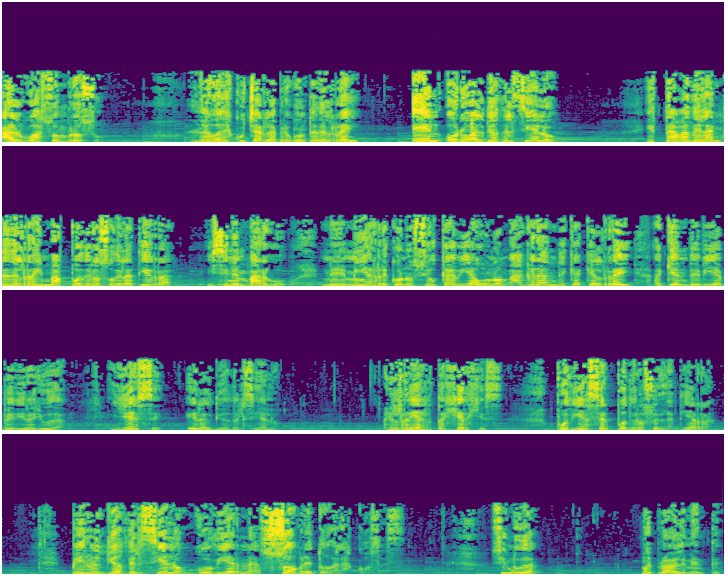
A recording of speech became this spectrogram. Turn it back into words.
algo asombroso. Luego de escuchar la pregunta del rey, él oró al Dios del cielo. Estaba delante del rey más poderoso de la tierra. Y sin embargo, Nehemías reconoció que había uno más grande que aquel rey a quien debía pedir ayuda. Y ese era el Dios del cielo. El rey Artajerjes podía ser poderoso en la tierra, pero el Dios del cielo gobierna sobre todas las cosas. Sin duda, muy probablemente,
